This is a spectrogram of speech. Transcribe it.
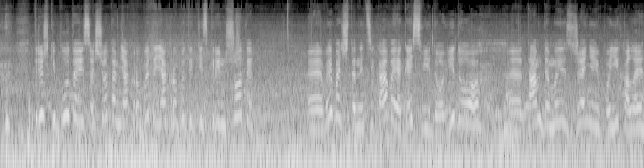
Трішки плутаюся, що там, як робити, як робити ті скріншоти. Е, Вибачте, не цікаве якесь відео. Відео е, там, де ми з Женєю поїхали е,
